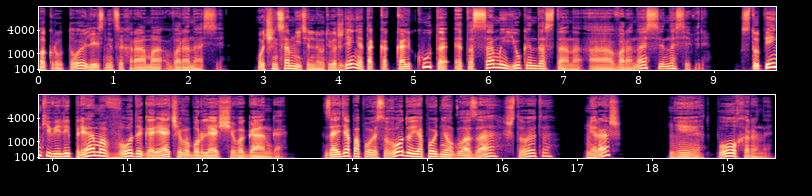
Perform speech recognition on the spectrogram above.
по крутой лестнице храма Варанаси. Очень сомнительное утверждение, так как Калькута — это самый юг Индостана, а Варанаси — на севере. Ступеньки вели прямо в воды горячего бурлящего ганга. Зайдя по пояс в воду, я поднял глаза. Что это? Мираж? Нет, похороны.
